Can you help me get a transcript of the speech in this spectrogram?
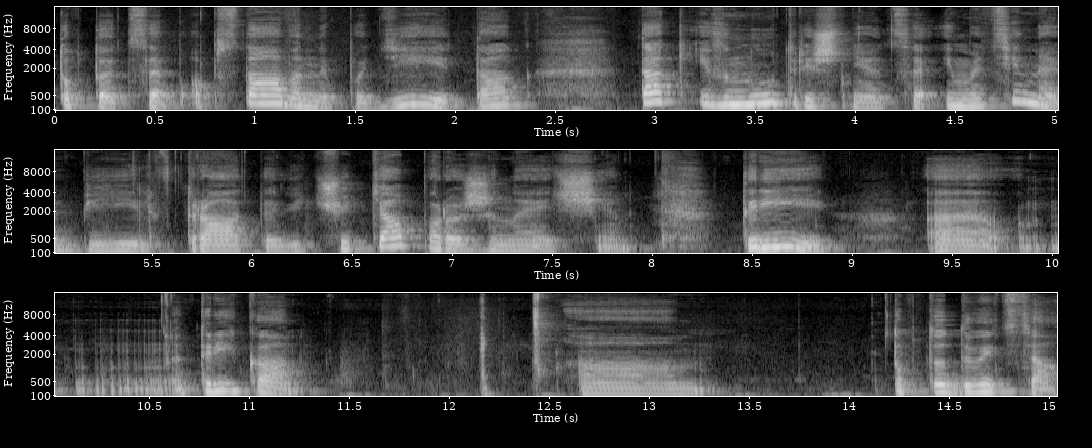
тобто це обставини, події, так, так і внутрішнє це емоційна біль, втрата, відчуття порожнечі. Трі, е, трійка, е, тобто дивіться,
